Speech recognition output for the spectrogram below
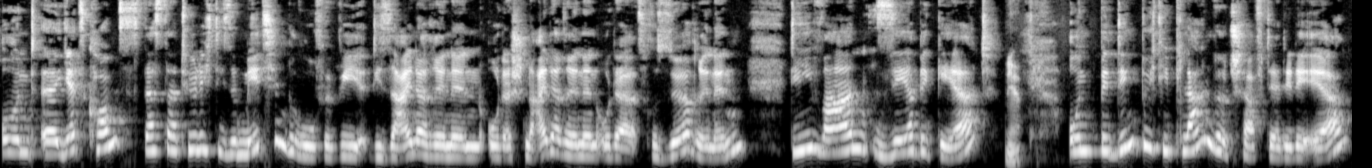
Und äh, jetzt kommt's, dass natürlich diese Mädchenberufe wie Designerinnen oder Schneiderinnen oder Friseurinnen, die waren sehr begehrt. Ja. Und bedingt durch die Planwirtschaft der DDR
